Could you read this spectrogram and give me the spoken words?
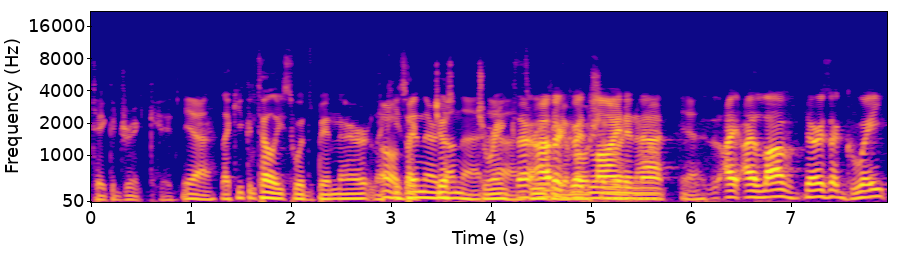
"Take a drink, kid." Yeah. like you can tell Eastwood's been there. Like Oh, he's been like, there, just done that, drink yeah. through The other the good line right in now. that, Yeah. I, I love. There's a great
